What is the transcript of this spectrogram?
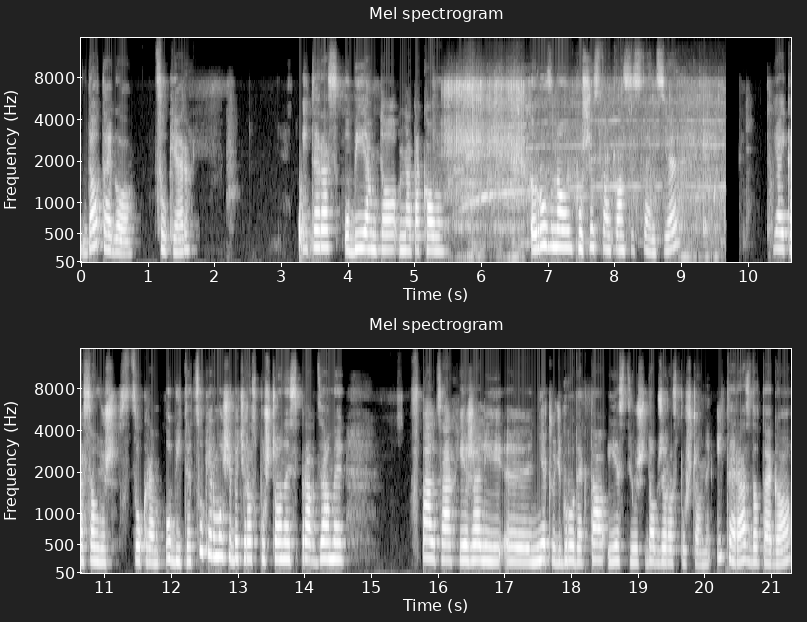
do tego cukier i teraz ubijam to na taką równą, puszystą konsystencję. Jajka są już z cukrem ubite. Cukier musi być rozpuszczony. Sprawdzamy w palcach. Jeżeli y, nie czuć grudek, to jest już dobrze rozpuszczony. I teraz do tego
